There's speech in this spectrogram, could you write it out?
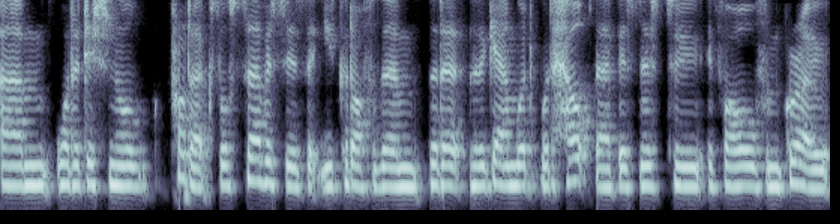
um, what additional products or services that you could offer them that, are, that again would would help their business to evolve and grow.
